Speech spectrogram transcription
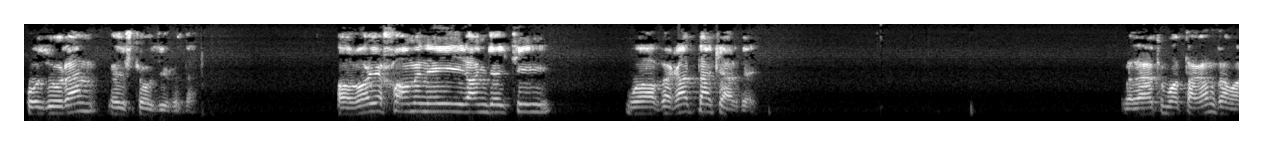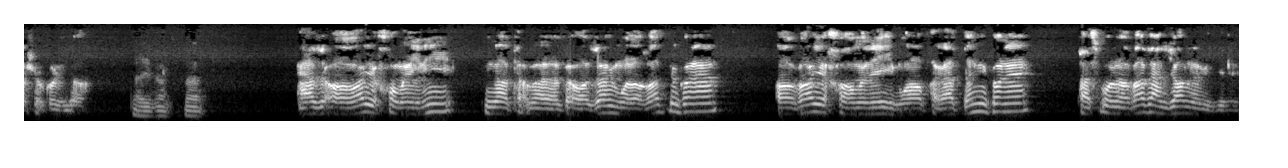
حضورا بهش توضیح بدن. آقای خامنه ای ایران گیتی موافقت نکرده. ولایت مطلقه تماشا کنید. بله. از آقای خمینی اینا آزای ملاقات می‌کنن. آقای خامنه ای موافقت نمی‌کنه پس ملاقات انجام نمی‌گیره.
